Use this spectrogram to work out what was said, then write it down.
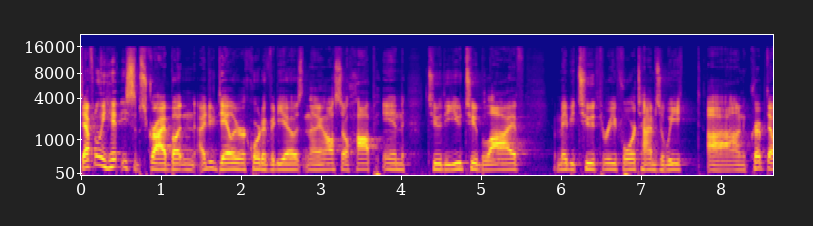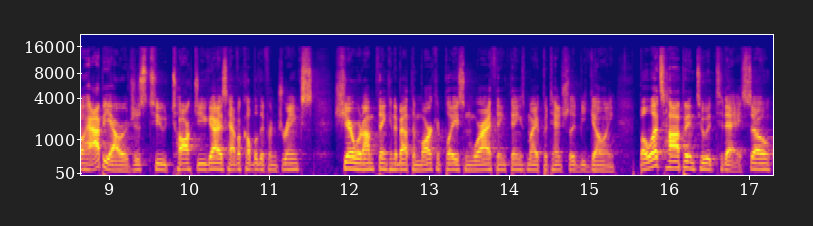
definitely hit the subscribe button. I do daily recorded videos and I also hop in to the YouTube live maybe two, three, four times a week uh, on Crypto Happy Hour just to talk to you guys, have a couple different drinks, share what I'm thinking about the marketplace and where I think things might potentially be going. But let's hop into it today. So,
